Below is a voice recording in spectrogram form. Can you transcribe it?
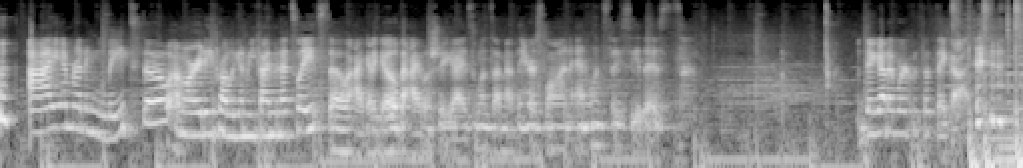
I am running late though. I'm already probably gonna be five minutes late, so I gotta go, but I will show you guys once I'm at the hair salon and once they see this. They gotta work with what they got.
